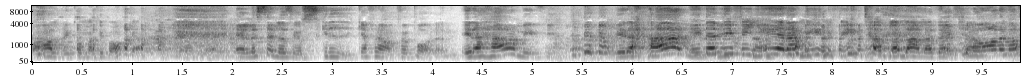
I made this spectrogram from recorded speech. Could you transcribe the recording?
och aldrig komma tillbaka. Eller ställa sig och skrika framför porren. Är det här min fitta? Är det här min Identifiera min fitta bland alla dessa. Förklara vad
